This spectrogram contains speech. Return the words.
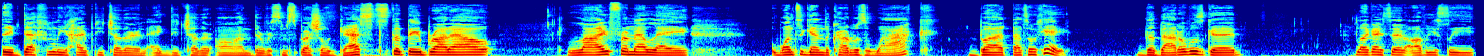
they definitely hyped each other and egged each other on. There were some special guests that they brought out live from LA. Once again, the crowd was whack but that's okay. The battle was good. Like I said, obviously,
